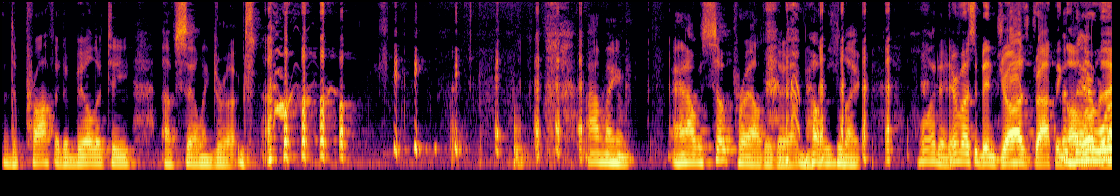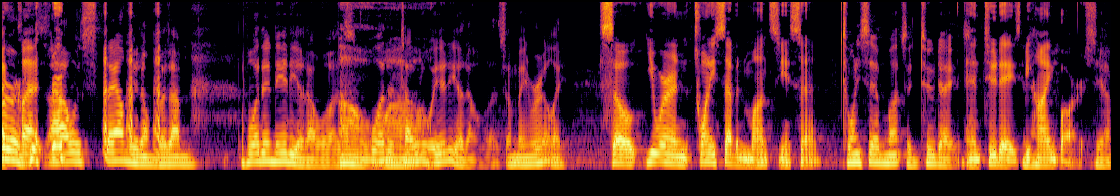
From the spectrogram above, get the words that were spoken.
the profitability of selling drugs. I mean, and I was so proud of that. And I was like, what There must have been jaws dropping all there over were. that class. I was astounded them, but I'm what an idiot I was. Oh, what wow. a total idiot I was. I mean, really. So you were in 27 months, you said, 27 months and two days. and two days behind bars. Yeah.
